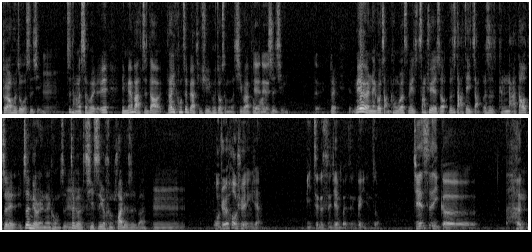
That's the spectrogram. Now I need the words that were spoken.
都要会做的事情，嗯，正常的社会人，因为你没办法知道，只要你控制不了情绪，你会做什么奇怪疯狂的事情。对。对对对对，没有人能够掌控。Will Smith 上去的时候，不是打这一掌，而是可能拿刀之类的，这没有人能控制。嗯、这个其实是一个很坏的示范。嗯，我觉得后续的影响比这个事件本身更严重。今天是一个很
